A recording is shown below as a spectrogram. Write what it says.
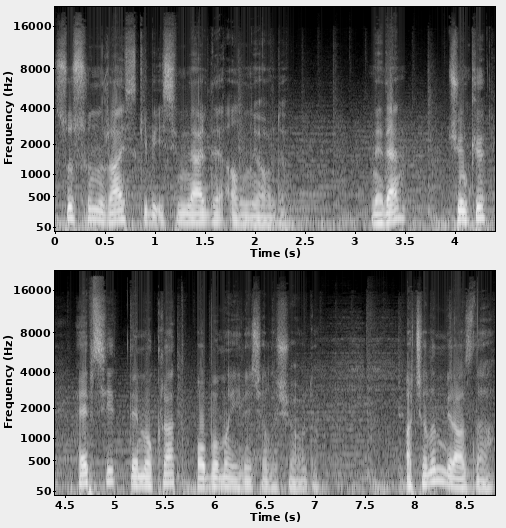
Susan Rice gibi isimler de alınıyordu. Neden? Çünkü hepsi Demokrat Obama ile çalışıyordu. Açalım biraz daha.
